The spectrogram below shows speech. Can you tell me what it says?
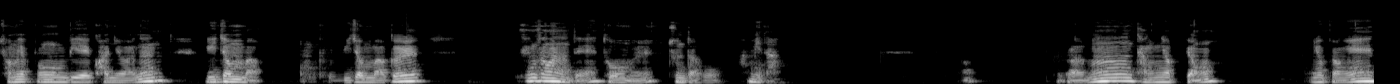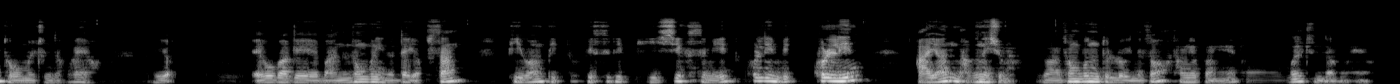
점액 분비에 관여하는 위점막, 그 위점막을 생성하는 데 도움을 준다고 합니다. 그 다음은 당뇨병, 당뇨병에 도움을 준다고 해요. 애호박에 많은 성분이 있는데 엽산, B1, B2, B3, B6 및 콜린, 및 콜린, 아연, 마그네슘 이러한 성분들로 인해서 당뇨병에 도움을 준다고 해요.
